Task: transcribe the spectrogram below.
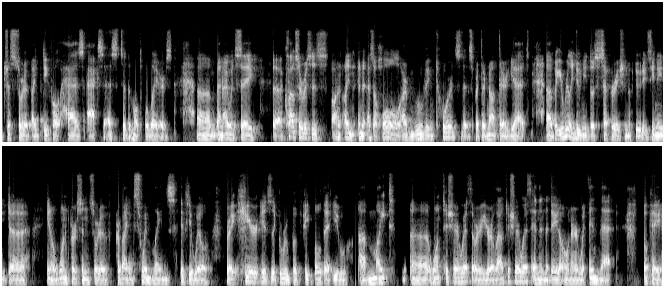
just sort of by default has access to the multiple layers. Um, and I would say uh, cloud services on, in, in, as a whole are moving towards this, but they're not there yet. Uh, but you really do need those separation of duties. You need uh, you know one person sort of providing swim lanes if you will right? Here is a group of people that you uh, might uh, want to share with or you're allowed to share with and then the data owner within that okay,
